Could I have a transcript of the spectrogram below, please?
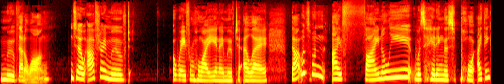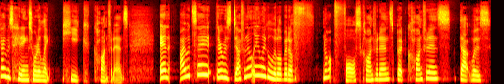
move that along. so after I moved away from Hawaii and I moved to LA, that was when I finally was hitting this point. I think I was hitting sort of like peak confidence. And I would say there was definitely like a little bit of not false confidence, but confidence that was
